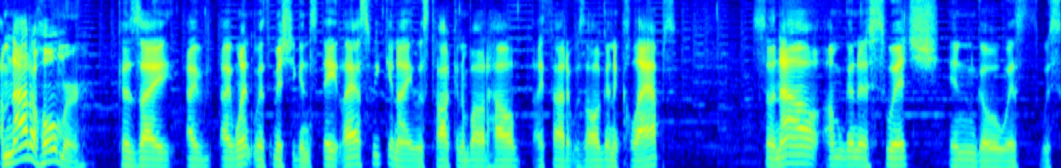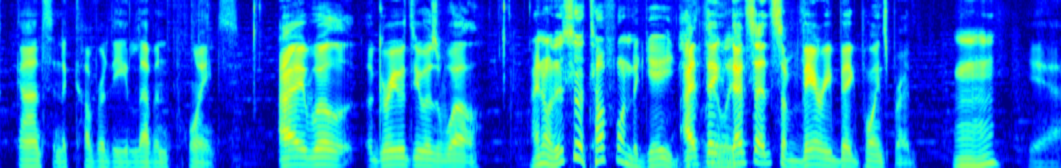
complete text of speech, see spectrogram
I'm not a homer because I I I went with Michigan State last week and I was talking about how I thought it was all going to collapse. So now I'm going to switch and go with Wisconsin to cover the 11 points. I will agree with you as well. I know this is a tough one to gauge. I think really. that's that's a very big point spread. Mm-hmm. Yeah.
